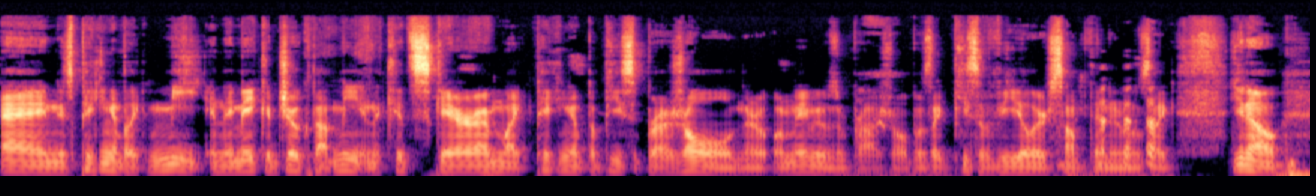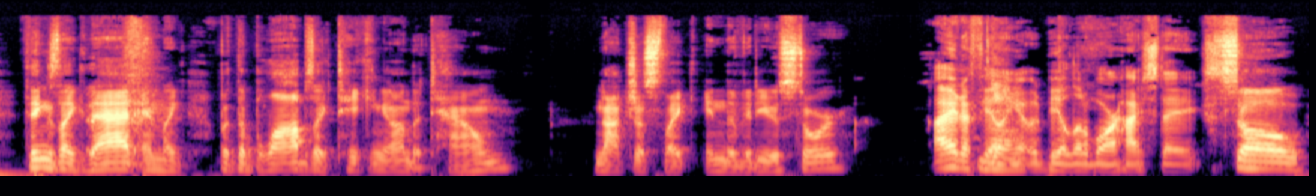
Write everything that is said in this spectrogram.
and is picking up like meat, and they make a joke about meat, and the kids scare him like picking up a piece of braciole, and or maybe it wasn't braciole, but it was like a piece of veal or something, and it was like you know things like that, and like but the blob's like taking on the town, not just like in the video store. I had a feeling Yeah. it would be a little more high stakes. So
